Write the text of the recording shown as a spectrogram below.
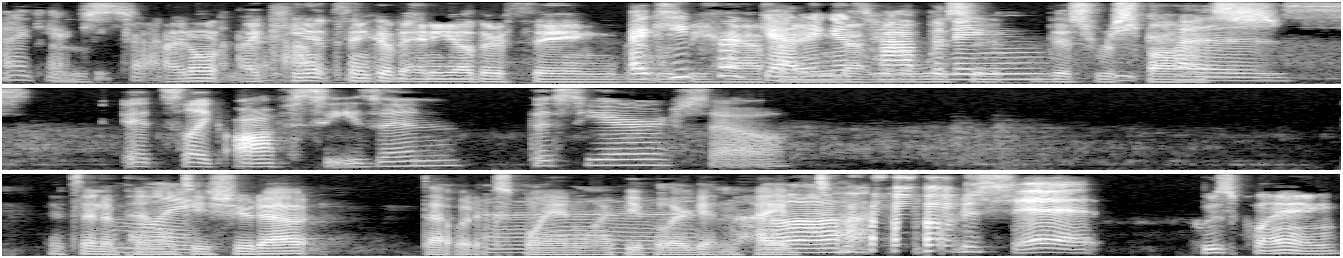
I can't keep 'cause track. I don't. I can't think of any other thing. That I would keep be forgetting happening it's that happening This response. Because it's like off season this year, so It's in a I'm penalty like, shootout. That would explain why people are uh, getting hyped. Oh shit. Who's playing?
